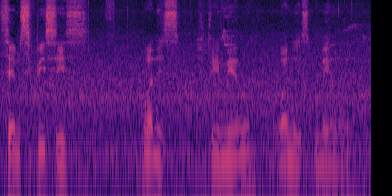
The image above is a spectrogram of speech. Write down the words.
same species one is female one is male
